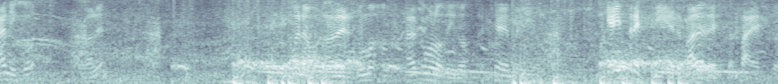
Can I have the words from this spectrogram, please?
mecánicos, ¿vale? Bueno, a ver, ¿cómo, a ver cómo lo digo. Es que me lío. Aquí hay tres tiers, ¿vale? De esto, para esto.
